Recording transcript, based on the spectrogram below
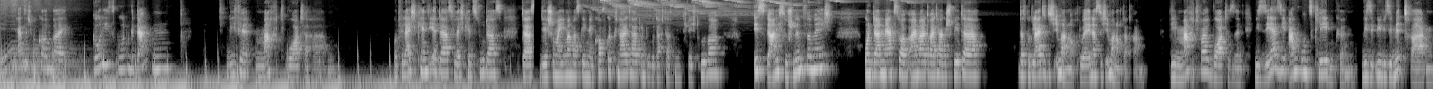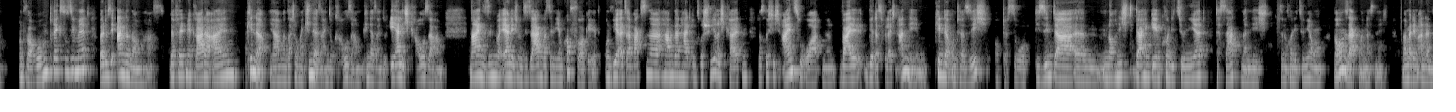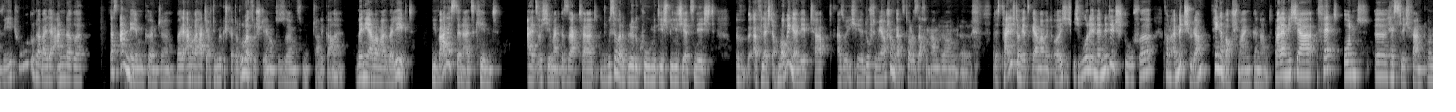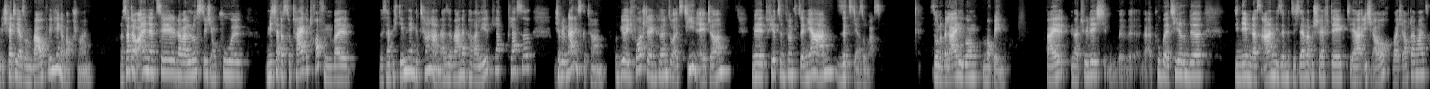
Herzlich willkommen bei Godis guten Gedanken. Wie viel Macht Worte haben. Und vielleicht kennt ihr das, vielleicht kennst du das, dass dir schon mal jemand was gegen den Kopf geknallt hat und du gedacht hast, hm, stehe ich drüber, ist gar nicht so schlimm für mich. Und dann merkst du auf einmal drei Tage später, das begleitet dich immer noch. Du erinnerst dich immer noch daran wie machtvoll Worte sind, wie sehr sie an uns kleben können, wie, sie, wie wir sie mittragen. Und warum trägst du sie mit? Weil du sie angenommen hast. Da fällt mir gerade ein, Kinder, ja, man sagt auch mal, Kinder seien so grausam, Kinder seien so ehrlich grausam. Nein, sie sind nur ehrlich und sie sagen, was in ihrem Kopf vorgeht. Und wir als Erwachsene haben dann halt unsere Schwierigkeiten, das richtig einzuordnen, weil wir das vielleicht annehmen. Kinder unter sich, ob das so, die sind da ähm, noch nicht dahingehend konditioniert, das sagt man nicht. Das ist eine Konditionierung. Warum sagt man das nicht? Weil man dem anderen wehtut oder weil der andere das annehmen könnte? Weil der andere hat ja auch die Möglichkeit, darüber zu stehen und zu sagen, es ist mir total egal. Wenn ihr aber mal überlegt, wie war das denn als Kind? als euch jemand gesagt hat, du bist aber eine blöde Kuh, mit dir spiele ich jetzt nicht, äh, vielleicht auch Mobbing erlebt habt. Also ich durfte mir auch schon ganz tolle Sachen anhören. Äh, das teile ich doch jetzt gerne mal mit euch. Ich wurde in der Mittelstufe von einem Mitschüler Hängebauchschwein genannt, weil er mich ja fett und äh, hässlich fand. Und ich hätte ja so einen Bauch wie ein Hängebauchschwein. Und das hat er auch allen erzählt, da war lustig und cool. Mich hat das total getroffen, weil, was habe ich dem denn getan? Also er war in der Parallelklasse, ich habe ihm gar nichts getan. Und wie ihr euch vorstellen könnt, so als Teenager mit 14, 15 Jahren sitzt ja sowas. So eine Beleidigung, Mobbing. Weil natürlich äh, Pubertierende, die nehmen das an, die sind mit sich selber beschäftigt. Ja, ich auch, war ich auch damals.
